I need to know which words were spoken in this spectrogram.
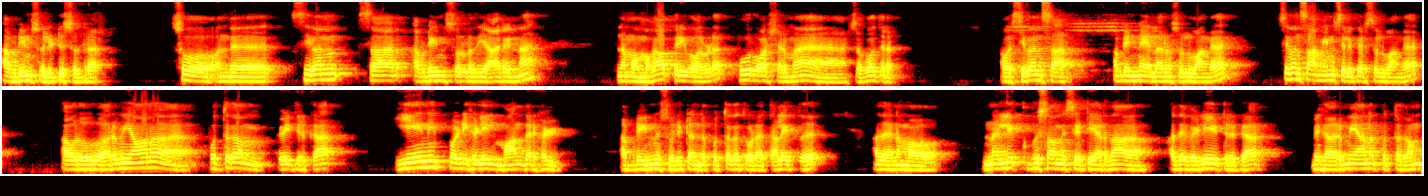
அப்படின்னு சொல்லிட்டு சொல்கிறார் ஸோ அந்த சிவன் சார் அப்படின்னு சொல்கிறது யாருன்னா நம்ம மகாபெரிவாரோட பூர்வாசிரம சகோதரர். அவர் சிவன் சார் அப்படின்னு எல்லாரும் சொல்லுவாங்க. சிவன் சாமின்னு சில பேர் சொல்லுவாங்க. அவர் ஒரு அருமையான புத்தகம் எழுதியிருக்கார். ஏணிப்படிகளில் மாந்தர்கள் அப்படின்னு சொல்லிட்டு அந்த புத்தகத்தோட தலைப்பு. அதை நம்ம நல்லி குப்புசாமி செட்டியார் தான் அதை வெளியிட்டிருக்கார். மிக அருமையான புத்தகம்.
